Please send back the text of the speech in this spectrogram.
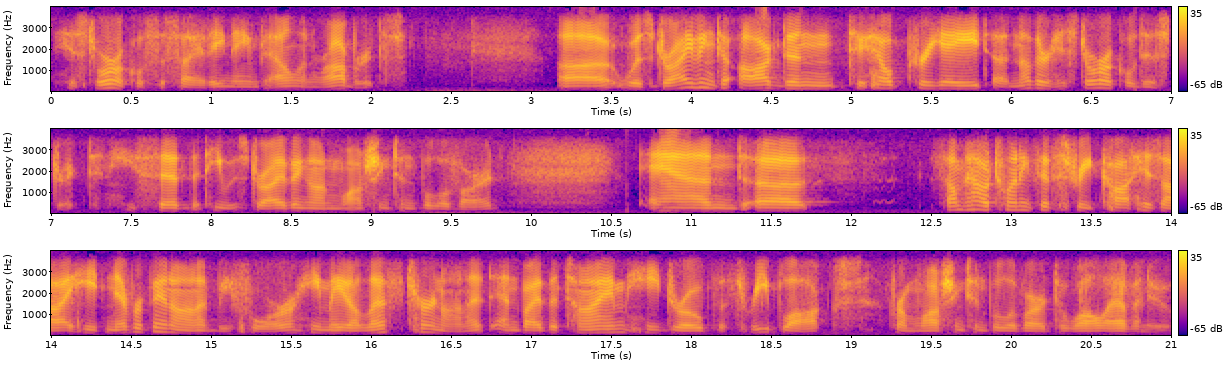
Historical Society named Alan Roberts uh, was driving to Ogden to help create another historical district. He said that he was driving on Washington Boulevard, and uh, somehow 25th Street caught his eye. He'd never been on it before. He made a left turn on it, and by the time he drove the three blocks from Washington Boulevard to Wall Avenue,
